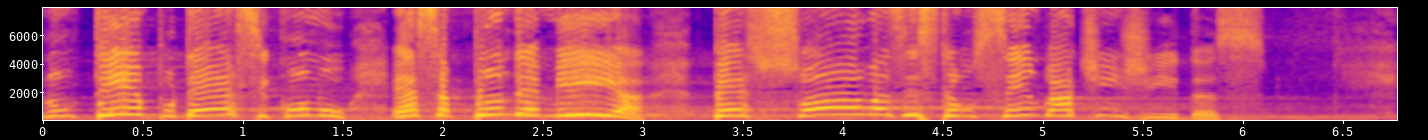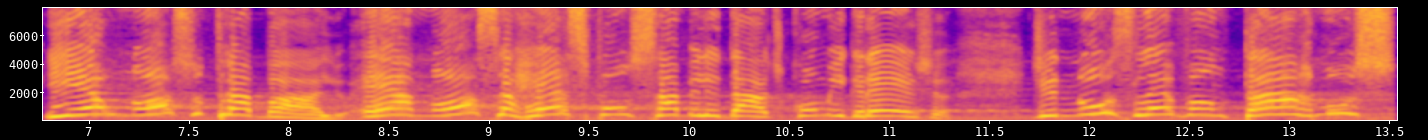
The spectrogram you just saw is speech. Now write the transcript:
num tempo desse como essa pandemia, pessoas estão sendo atingidas. E é o nosso trabalho, é a nossa responsabilidade como igreja de nos levantarmos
